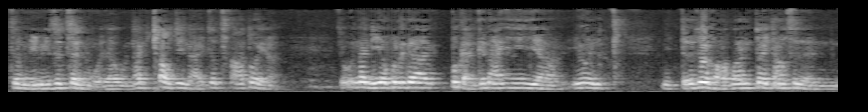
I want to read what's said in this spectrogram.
这明明是证人我在问，他跳进来就插队了，就那你又不能跟他不敢跟他异议啊，因为你得罪法官对当事人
